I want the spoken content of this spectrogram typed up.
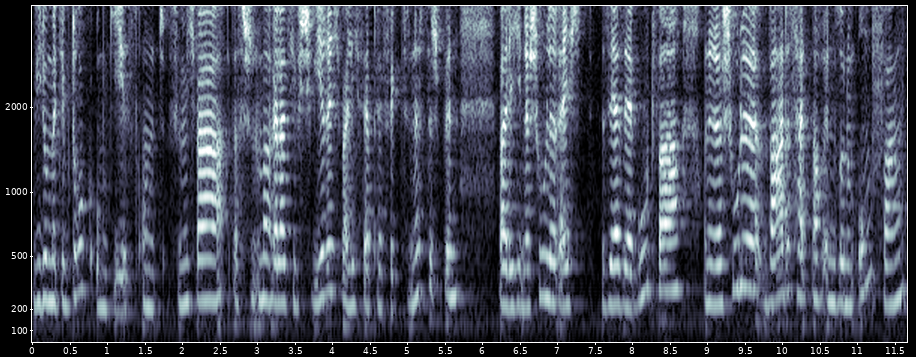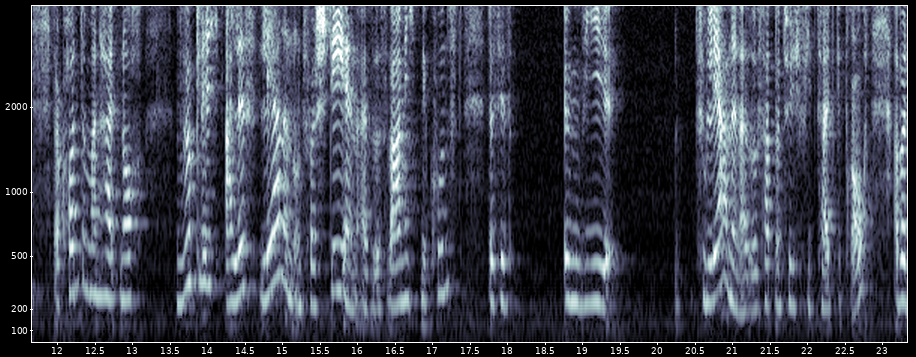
wie du mit dem Druck umgehst. Und für mich war das schon immer relativ schwierig, weil ich sehr perfektionistisch bin, weil ich in der Schule recht sehr, sehr gut war. Und in der Schule war das halt noch in so einem Umfang, da konnte man halt noch wirklich alles lernen und verstehen. Also es war nicht eine Kunst, das jetzt irgendwie zu lernen. Also es hat natürlich viel Zeit gebraucht, aber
